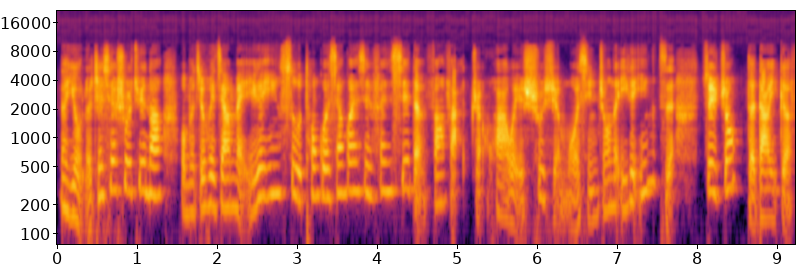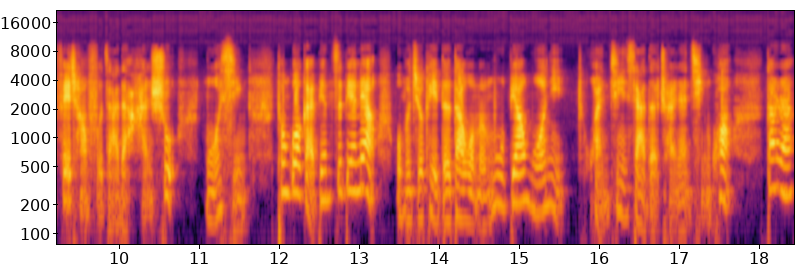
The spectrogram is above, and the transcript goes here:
那有了这些数据呢，我们就会将每一个因素通过相关性分析等方法转化为数学模型中的一个因子，最终得到一个非常复杂的函数。模型通过改变自变量，我们就可以得到我们目标模拟环境下的传染情况。当然，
